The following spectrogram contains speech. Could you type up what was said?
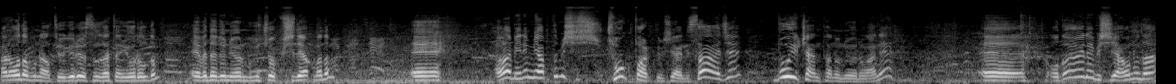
Hani o da bunaltıyor görüyorsunuz zaten yoruldum. Eve de dönüyorum bugün çok bir şey de yapmadım. Ee, ama benim yaptığım iş çok farklı bir şey yani. Sadece buyken tanınıyorum hani. Ee, o da öyle bir şey ya. Onu da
